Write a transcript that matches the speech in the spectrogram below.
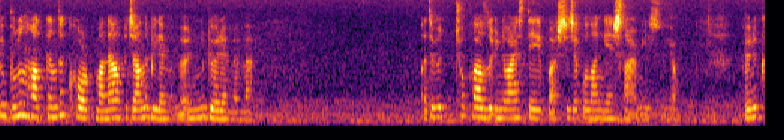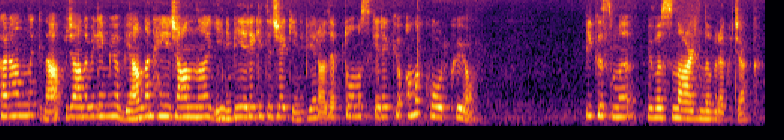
ve bunun hakkında korkma, ne yapacağını bilememe, önünü görememe acaba çok fazla üniversiteye başlayacak olan gençler mi izliyor? Önü karanlık, ne yapacağını bilemiyor. Bir yandan heyecanlı, yeni bir yere gidecek, yeni bir yere adapte olması gerekiyor ama korkuyor. Bir kısmı yuvasını ardında bırakacak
